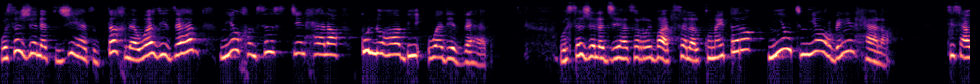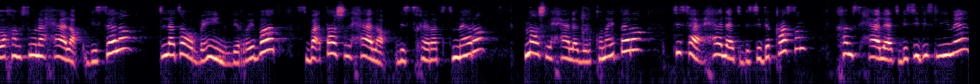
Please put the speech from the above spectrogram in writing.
وسجلت جهة الداخلة وادي الذهب 165 حالة كلها بوادي الذهب. وسجلت جهة الرباط سلا القنيطرة 148 حالة. 59 حالة بسلا 43 بالرباط 17 حالة بسخيرة تمارة 12 حالة بالقنيطرة 9 حالات بسيدي قاسم 5 حالات بسيدي سليمان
